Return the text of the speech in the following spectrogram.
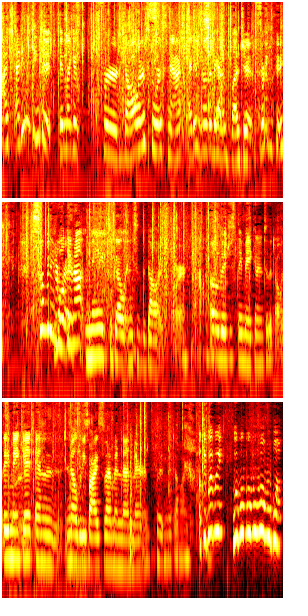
I, I didn't think that it like it, for dollar store snacks. I didn't know that they had a budget for like somebody to Well, write. they're not made to go into the dollar store now. Oh, they just they make it into the dollar. They store. make it and nobody buys them, and then they're put in the dollar. Okay, wait, wait, whoa, whoa, whoa, whoa, whoa, whoa,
